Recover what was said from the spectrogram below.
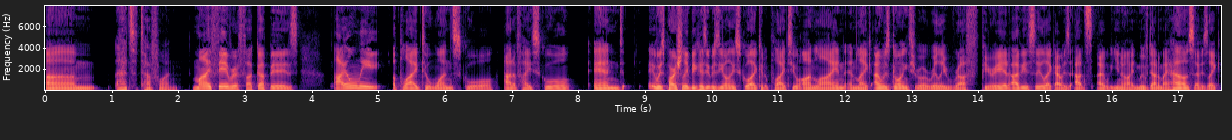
Um, that's a tough one. My favorite fuck up is I only applied to one school out of high school and it was partially because it was the only school I could apply to online and like I was going through a really rough period obviously like I was out I you know I'd moved out of my house I was like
